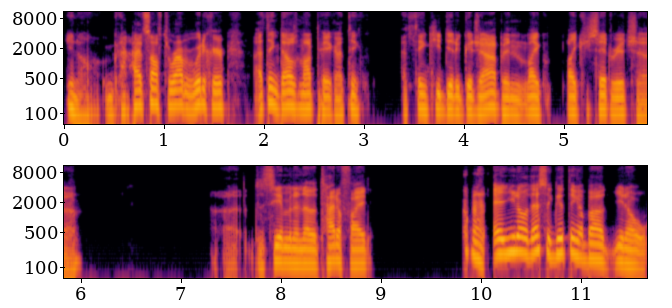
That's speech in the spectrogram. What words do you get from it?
you know, hats off to Robert Whitaker. I think that was my pick. I think I think he did a good job, and like like you said, Rich, uh, uh, to see him in another title fight, and you know that's a good thing about you know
